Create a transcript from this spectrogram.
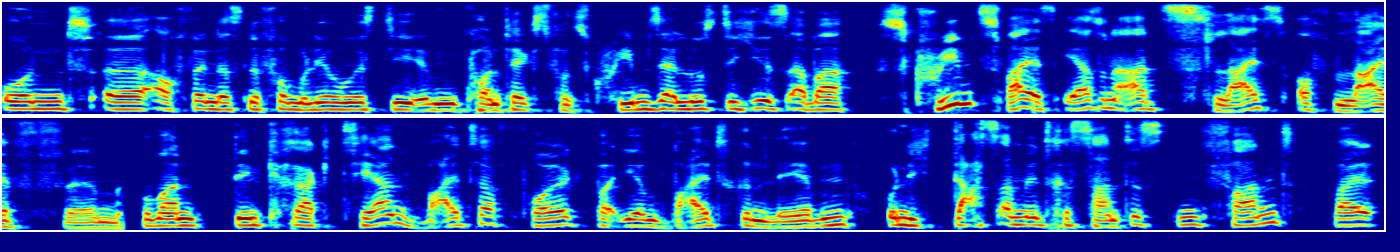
Und äh, auch wenn das eine Formulierung ist, die im Kontext von Scream sehr lustig ist, aber Scream 2 ist eher so eine Art Slice of Life-Film, wo man den Charakteren weiterfolgt bei ihrem weiteren Leben und ich das am interessantesten fand, weil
